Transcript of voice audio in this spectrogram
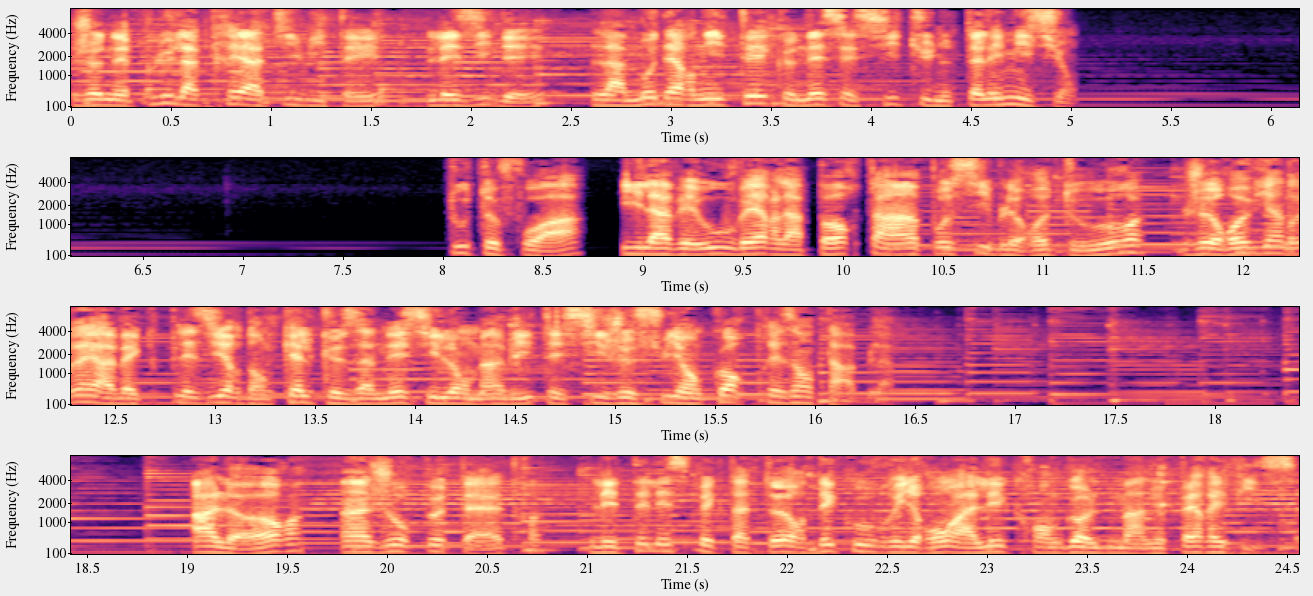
Je n'ai plus la créativité, les idées, la modernité que nécessite une telle émission. Toutefois, il avait ouvert la porte à un possible retour, je reviendrai avec plaisir dans quelques années si l'on m'invite et si je suis encore présentable. Alors, un jour peut-être, les téléspectateurs découvriront à l'écran Goldman père et fils.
